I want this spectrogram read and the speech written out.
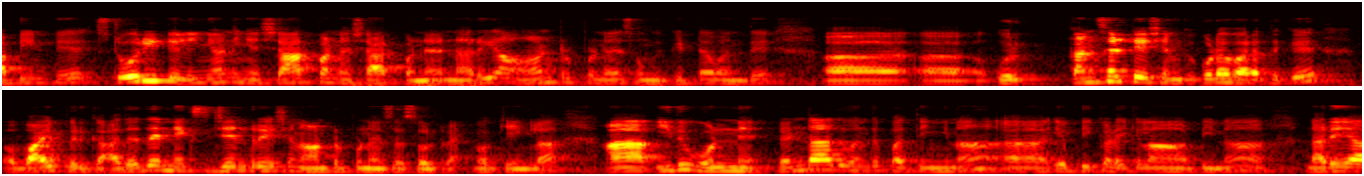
அப்படின்ட்டு ஸ்டோரி டெல்லிங்காக நீங்கள் ஷேர் பண்ண ஷேர் பண்ண நிறையா ஆண்டர்பிரினர்ஸ் உங்ககிட்ட வந்து ஒரு கன்சல்டேஷனுக்கு கூட வரதுக்கு வாய்ப்பு இருக்குது அதாவது நெக்ஸ்ட் ஜென்ரேஷன் ஆண்டர்பிரினர்ஸை சொல்கிறேன் ஓகேங்களா? இது ஒன்று ரெண்டாவது வந்து பார்த்தீங்கன்னா எப்படி கிடைக்கலாம் அப்படின்னா நிறையா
